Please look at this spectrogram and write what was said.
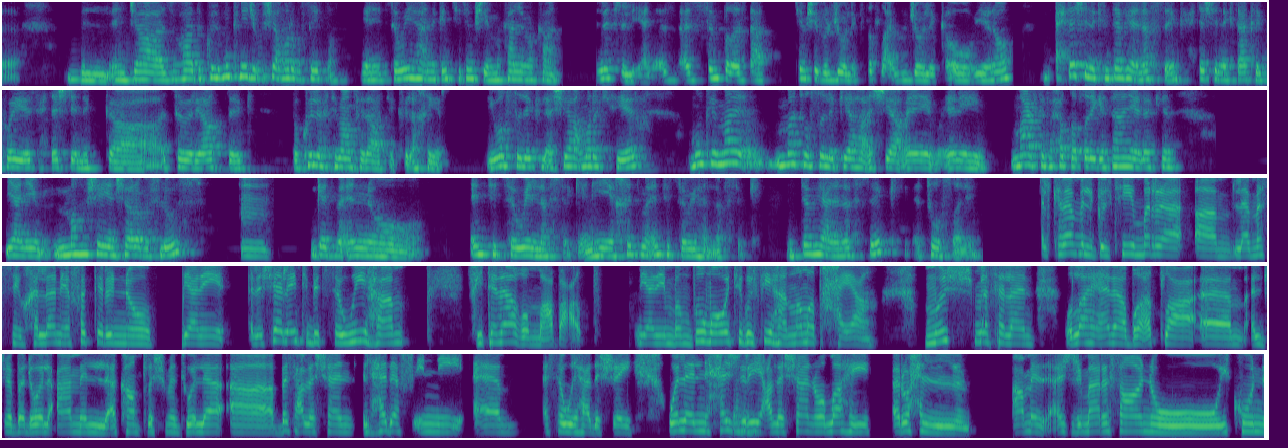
بالإنجاز وهذا كله ممكن يجي بأشياء مرة بسيطة. يعني تسويها إنك انت تمشي من مكان لمكان. Literally يعني as, as simple as that. تمشي برجولك تطلعي برجولك أو you know. احتجت إنك تنتبهي لنفسك احتجت إنك تاكلي كويس احتجت إنك uh, تسوي رياضتك. فكل اهتمام في ذاتك في الأخير. يوصلك لأشياء مرة كثير. ممكن ما ما توصل لك إياها أشياء يعني يعني ما أعرف كيف أحطها بطريقة ثانية لكن يعني ما هو شيء ينشرى بفلوس. قد ما إنه انت تسويه لنفسك يعني هي خدمة انت تسويها لنفسك. انتبهي على نفسك توصلي. الكلام اللي قلتيه مرة لمسني وخلاني أفكر إنه يعني الأشياء اللي أنت بتسويها في تناغم مع بعض. يعني منظومة وانت قلتيها نمط حياة. مش مثلا والله أنا أبغى أطلع الجبل ولا أعمل accomplishment ولا بس علشان الهدف إني أسوي هذا الشيء. ولا إني حأجري علشان والله أروح أعمل أجري ماراثون ويكون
